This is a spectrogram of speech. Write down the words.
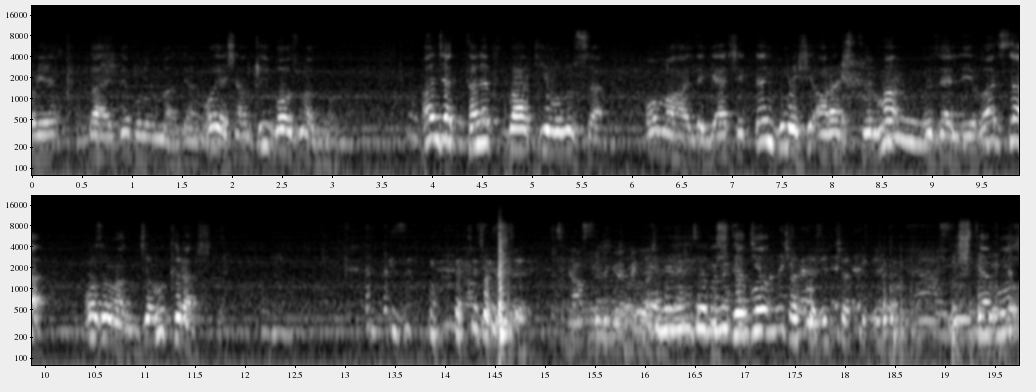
Oraya dahilde bulunmaz. Yani o yaşantıyı bozmaz o. Ancak talep baki olursa o mahalde gerçekten güneşi araştırma özelliği varsa o zaman camı kırar işte. Çok güzel. İşte bu İşte bu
